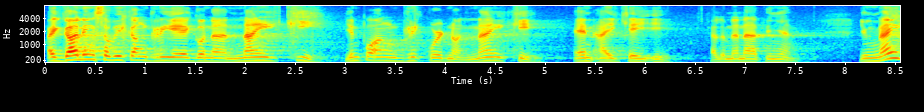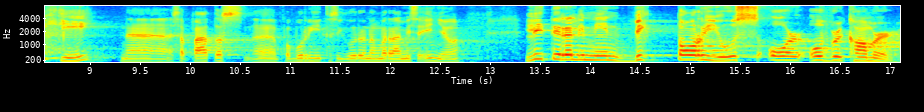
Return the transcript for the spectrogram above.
ay galing sa wikang Griego na Nike. Yun po ang Greek word nun, Nike. N-I-K-E. Alam na natin yan. Yung Nike, na sapatos na paborito siguro ng marami sa inyo, literally mean victorious or overcomer.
